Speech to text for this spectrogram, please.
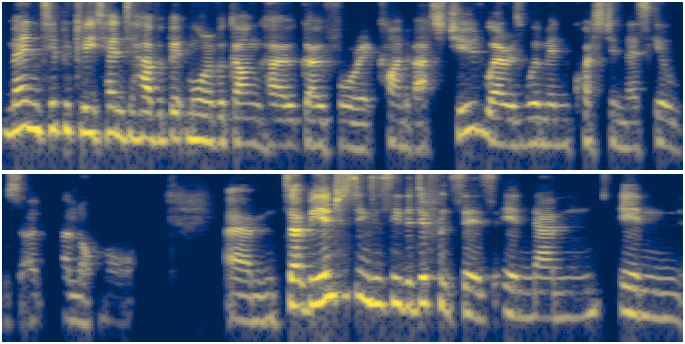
men typically tend to have a bit more of a gung ho, go for it kind of attitude, whereas women question their skills a, a lot more. Um, so it'd be interesting to see the differences in um, in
